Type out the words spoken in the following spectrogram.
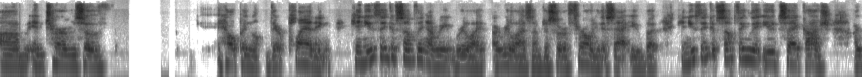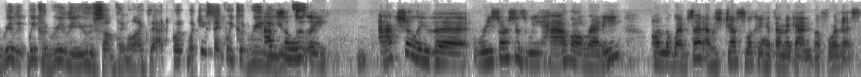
um, in terms of helping their planning. Can you think of something? I mean, realize I realize I'm just sort of throwing this at you, but can you think of something that you'd say, "Gosh, I really we could really use something like that." What What do you think we could really absolutely? Use? Actually, the resources we have already on the website, I was just looking at them again before this,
